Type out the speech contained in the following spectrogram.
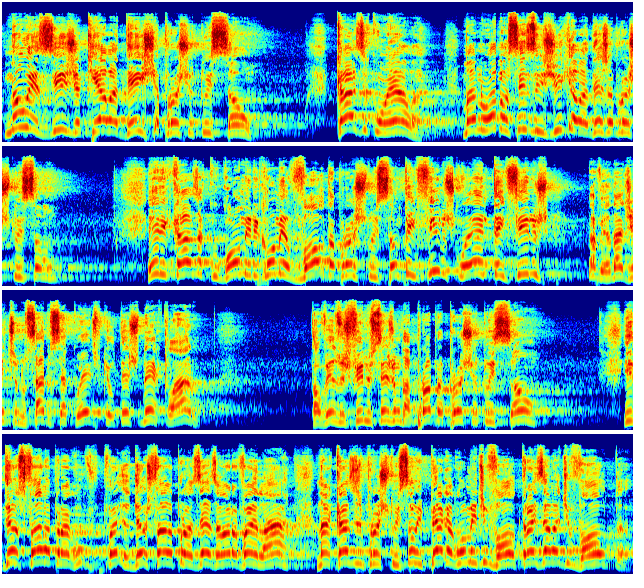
não exija que ela deixe a prostituição. Case com ela, mas não é você exigir que ela deixe a prostituição. Ele casa com o Gomer e Gomer volta à prostituição. Tem filhos com ele, tem filhos. Na verdade, a gente não sabe se é com eles, porque o texto nem é claro. Talvez os filhos sejam da própria prostituição. E Deus fala para Deus fala para Osés, agora vai lá na casa de prostituição e pega Gomer de volta, traz ela de volta.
